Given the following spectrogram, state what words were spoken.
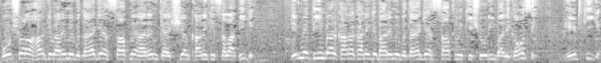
पोषण आहार के बारे में बताया गया, साथ में आयरन, कैल्शियम खाने की सलाह दी गई। दिन में तीन बार खाना खाने के बारे में बताया गया, साथ में किशोरी बालिकाओं से भेंट की गई।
